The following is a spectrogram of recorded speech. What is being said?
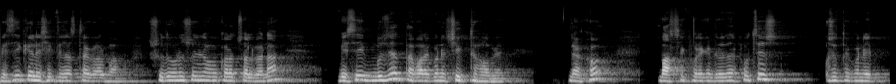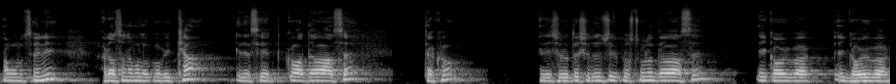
বেসিক্যালি শিখতে চেষ্টা করবা। শুধু অনুশীলন করা চলবে না বেসিক বুঝে তারপরে গণিত শিখতে হবে। দেখো, বার্ষিক পরীক্ষা দু হাজার পঁচিশ গণিত নবম শ্রেণি, রচনামূলক অভিক্ষা যে সেট ক দেওয়া আছে, দেখো যে শুরুতে সৃজনশীল প্রশ্নগুলো দেওয়া আছে, এই ক বিভাগ, এই ঘ বিভাগ,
